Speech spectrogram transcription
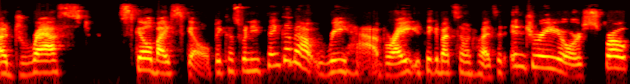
addressed skill by skill. Because when you think about rehab, right, you think about someone who has an injury or stroke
